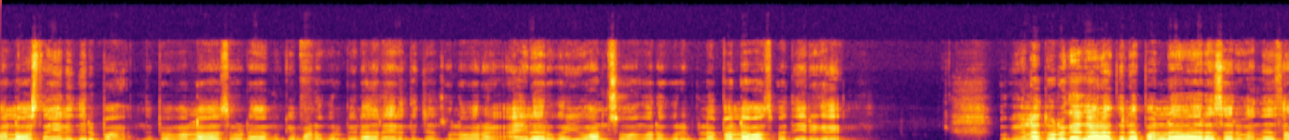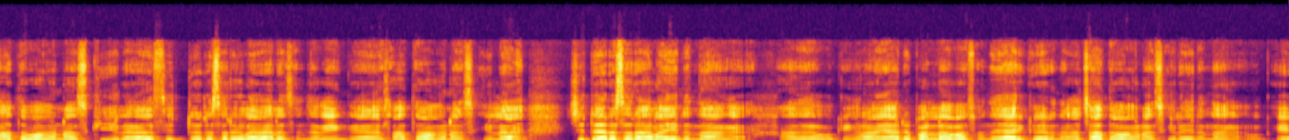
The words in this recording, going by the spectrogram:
பல்லவாஸ் தான் எழுதியிருப்பாங்க. இப்போ பல்லவாஸோட முக்கியமான குறிப்புகள் அதில் இருந்துச்சுன்னு சொல்ல வராங்க அதில் இருக்கிற யுவான் சுவாங்கிற குறிப்பில் பல்லவாஸ் பற்றி இருக்குது. ஓகேங்களா? தொடக்க காலத்தில் பல்லவ அரசர் வந்து சாத்தவாகனாஸ் கீழே சிற்றரசர்களாக வேலை செஞ்சாங்க. எங்கே? சாத்தவாகனாஸ் கீழே சிற்றரசராகலாம் இருந்தாங்க. அது ஓகேங்களா? யார்? பல்லவாஸ் வந்து யார் கீழே இருந்தாங்க? சாத்தவாகனாஸ் கீழே இருந்தாங்க. ஓகே?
